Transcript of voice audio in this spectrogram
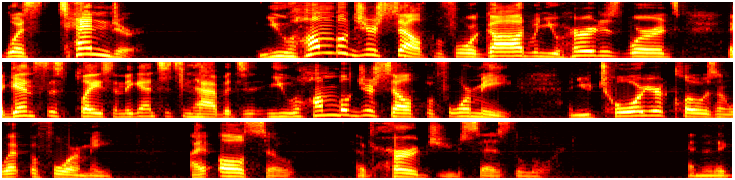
was tender. You humbled yourself before God when you heard his words against this place and against its inhabitants, and you humbled yourself before me, and you tore your clothes and wept before me. I also have heard you, says the Lord. And then the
